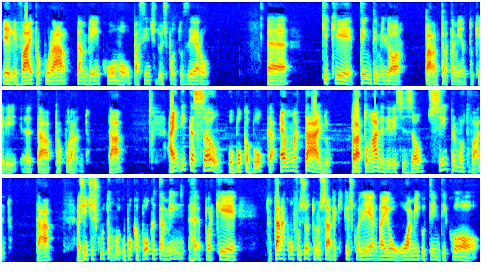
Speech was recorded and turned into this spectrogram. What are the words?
Ele vai procurar também como o paciente 2.0 o uh, que, que tem de melhor para o tratamento que ele está procurando, tá? A indicação, o boca a boca, é um atalho para a tomada de decisão sempre muito válido tá? A gente escuta o boca a boca também porque tu tá na confusão, tu não sabe o que, que escolher, daí o, o amigo te indicou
